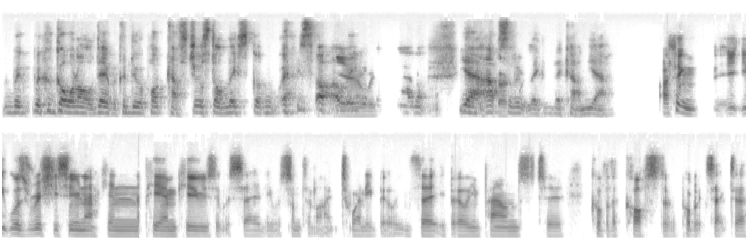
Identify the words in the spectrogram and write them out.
we, we could go on all day. We could do a podcast just on this, couldn't we? So, yeah, we, yeah, absolutely. They can. Yeah. I think it was Rishi Sunak in PMQs. It was said it was something like 20 billion, 30 billion pounds to cover the cost of the public sector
